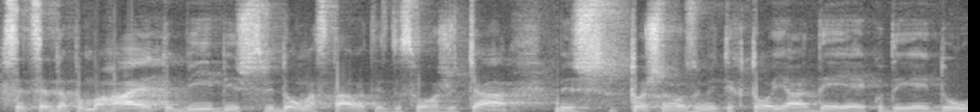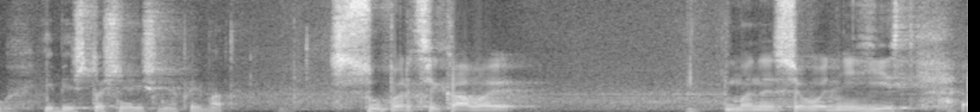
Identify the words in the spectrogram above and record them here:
все це допомагає тобі більш свідомо ставитись до свого життя, більш точно розуміти, хто я, де я і куди я йду, і більш точні рішення приймати. Супер цікавий у мене сьогодні гість. Е,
